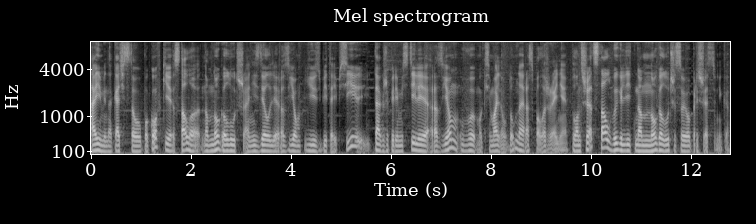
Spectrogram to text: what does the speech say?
А именно, качество упаковки стало стало намного лучше. Они сделали разъем USB Type-C, также переместили разъем в максимально удобное расположение. Планшет стал выглядеть намного лучше своего предшественника.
